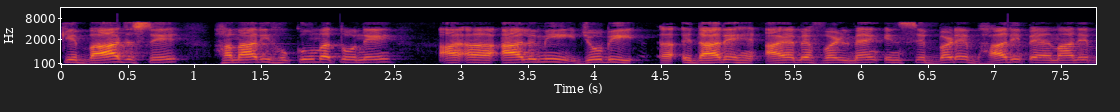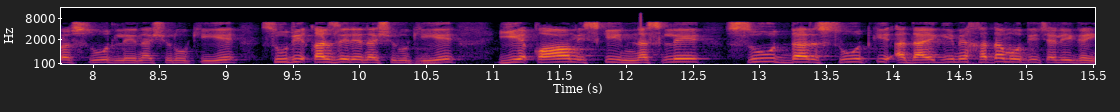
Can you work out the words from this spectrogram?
के बाद से हमारी हुकूमतों ने आलमी जो भी इदारे हैं, आईएमएफ, वर्ल्ड बैंक, इनसे बड़े भारी पैमाने पर सूद लेना शुरू किए, सूदी कर्जे लेना शुरू किए। ये कौम, इसकी नस्लें सूद दर सूद की अदायगी में खत्म होती चली गई।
